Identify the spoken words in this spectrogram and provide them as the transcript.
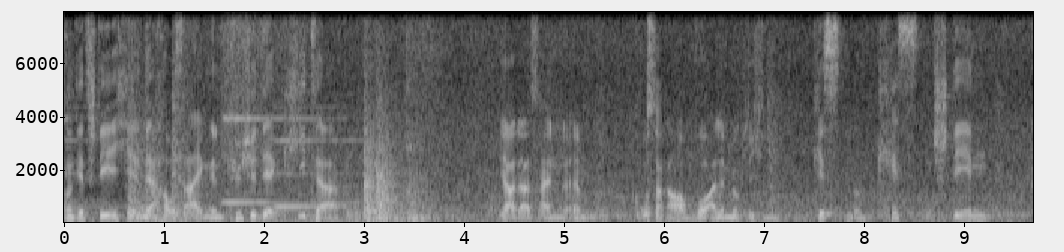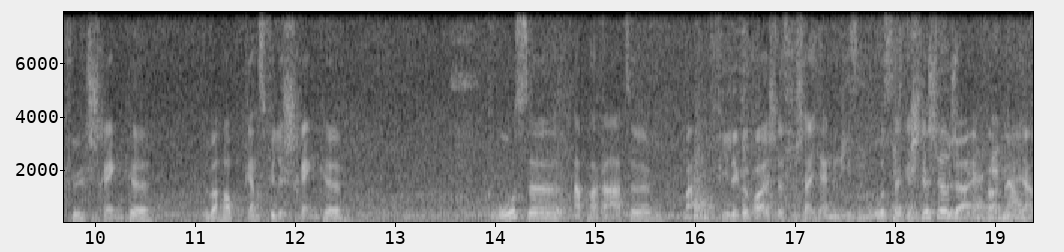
Und jetzt stehe ich hier in der hauseigenen Küche der Kita. Ja, da ist ein ähm, großer Raum, wo alle möglichen Kisten und Kästen stehen, Kühlschränke, überhaupt ganz viele Schränke. Große Apparate machen viele Geräusche. Das ist wahrscheinlich ein riesengroßer Geschirrspüler einfach. genau. Ne? Ja,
